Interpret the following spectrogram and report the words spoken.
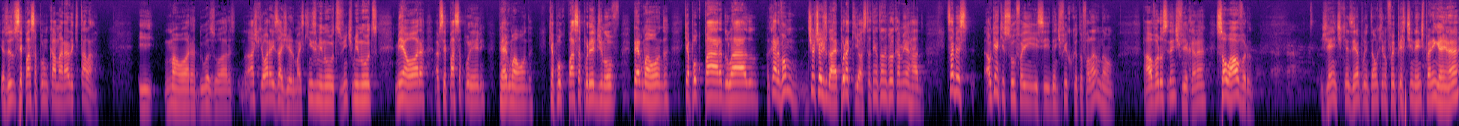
e às vezes você passa por um camarada que está lá. E uma hora, duas horas, acho que hora é exagero, mas 15 minutos, 20 minutos, meia hora, aí você passa por ele, pega uma onda, daqui a pouco passa por ele de novo, pega uma onda, daqui a pouco para do lado. Cara, vamos, deixa eu te ajudar, é por aqui, ó, você está tentando pelo caminho errado. Sabe, alguém aqui surfa e, e se identifica com o que eu estou falando? Não. Álvaro se identifica, né? Só o Álvaro. Gente, que exemplo então que não foi pertinente para ninguém, né?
